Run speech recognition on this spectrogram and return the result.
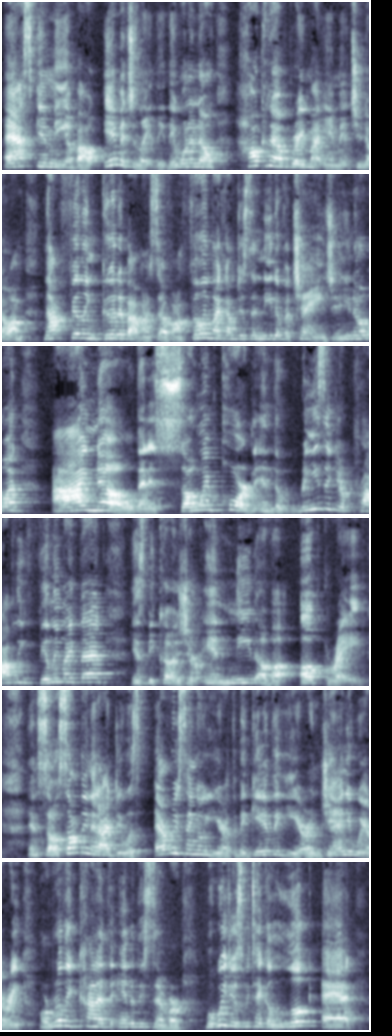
asking me about image lately. They want to know how can I upgrade my image? You know, I'm not feeling good about myself. I'm feeling like I'm just in need of a change. And you know what? I know that is so important, and the reason you're probably feeling like that is because you're in need of an upgrade. And so, something that I do is every single year at the beginning of the year in January, or really kind of at the end of December, what we do is we take a look at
